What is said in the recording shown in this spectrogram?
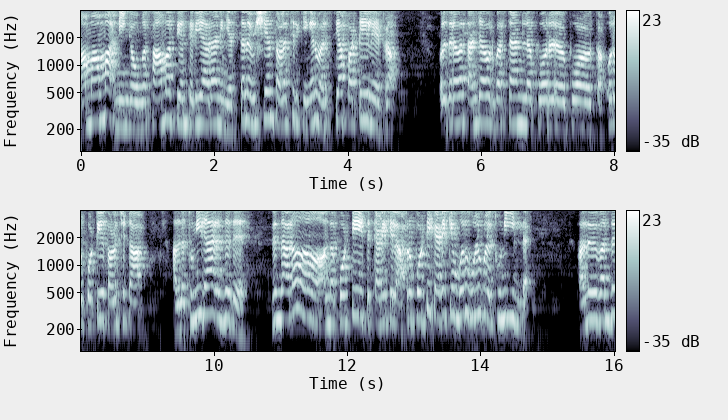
ஆமாம் ஆமாம் நீங்கள் உங்கள் சாமர்த்தியம் தெரியாதா? நீங்கள் எத்தனை விஷயம் தொலைச்சிருக்கீங்கன்னு வரிசையாக பட்டியலிடுறான் ஒரு தடவை தஞ்சாவூர் பஸ் ஸ்டாண்டில் போகிற போ ஒரு பொட்டியை தொலைச்சிட்டா அதில் துணி தான் இருந்தது. இருந்தாலும் அந்த பொட்டி கிடைக்கல. அப்புறம் பொட்டி கிடைக்கும் போது உள்ளுக்குள்ளே துணி இல்லை. அது வந்து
